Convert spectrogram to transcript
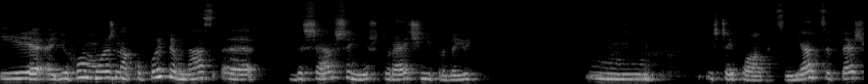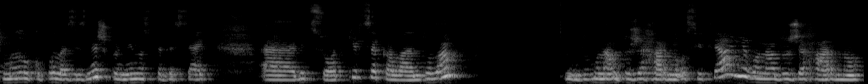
І е, його можна купити в нас е, дешевше, ніж в Туреччині продають і ще й по акції. Я це теж мило купила зі знижкою мінус 50%. е. Це календула. Вона дуже гарно освітляє, вона дуже гарно.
